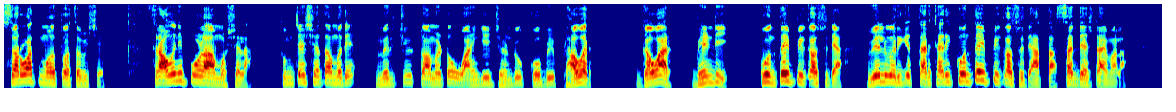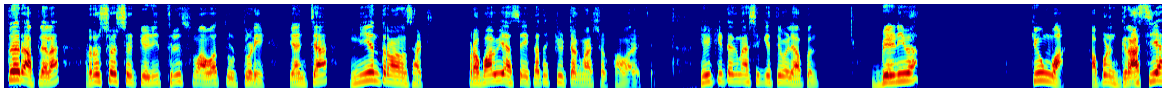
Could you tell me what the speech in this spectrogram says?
सर्वात महत्त्वाचा विषय श्रावणी पोळा अमावश्याला तुमच्या शेतामध्ये मिरची टोमॅटो वांगी झेंडू कोबी फ्लावर गवार भेंडी कोणतंही पीक असू द्या वेलवर्गीय तरकारी कोणतंही पीक असू द्या आता सध्याच्या टायमाला तर आपल्याला रसवर्ष केळी थ्रिप्स मावा तुडतुडे यांच्या नियंत्रणासाठी प्रभावी असं एखादं कीटकनाशक फवारायचं. हे कीटकनाशक येते वेळी आपण? बेणिवा किंवा आपण ग्रासिया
